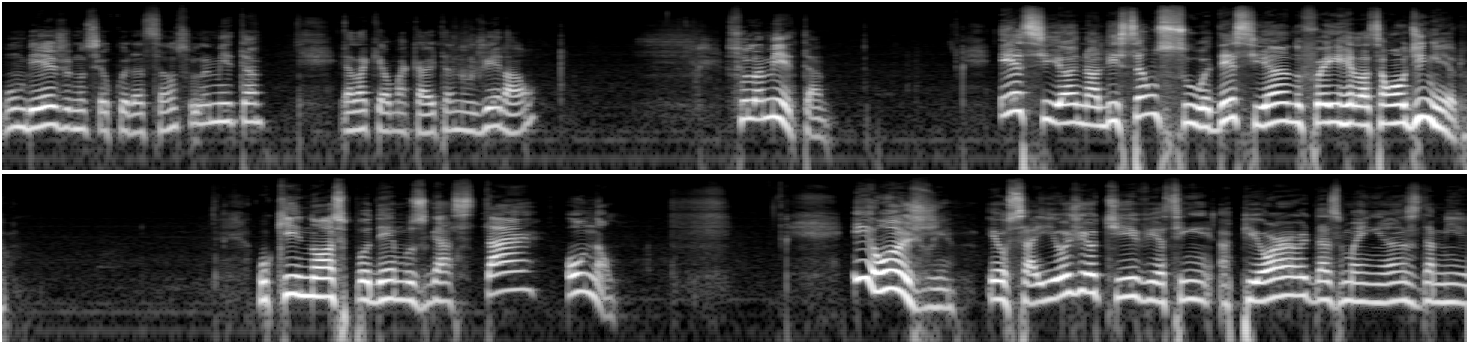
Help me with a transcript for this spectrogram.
um beijo no seu coração, Sulamita. Ela quer uma carta no geral. Sulamita, esse ano, a lição sua desse ano foi em relação ao dinheiro. O que nós podemos gastar ou não. E hoje, eu saí. Hoje eu tive assim a pior das manhãs da minha,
